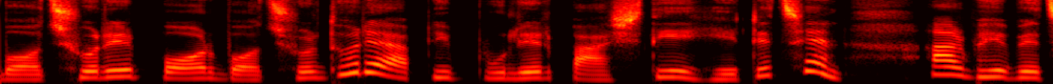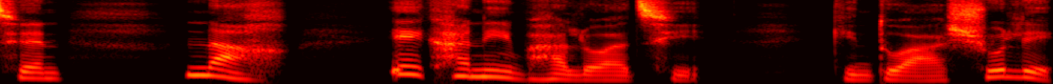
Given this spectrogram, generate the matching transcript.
বছরের পর বছর ধরে আপনি পুলের পাশ দিয়ে হেঁটেছেন আর ভেবেছেন, না, এখানেই ভালো আছি। কিন্তু আসলে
